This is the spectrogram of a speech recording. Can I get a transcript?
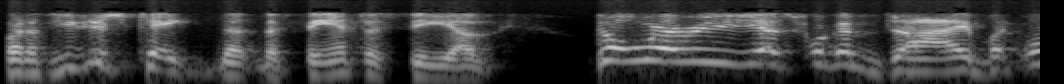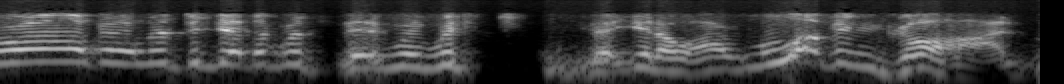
But if you just take the, the fantasy of don't worry, yes, we're going to die, but we're all going to live together with, with, with you know, our loving God.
